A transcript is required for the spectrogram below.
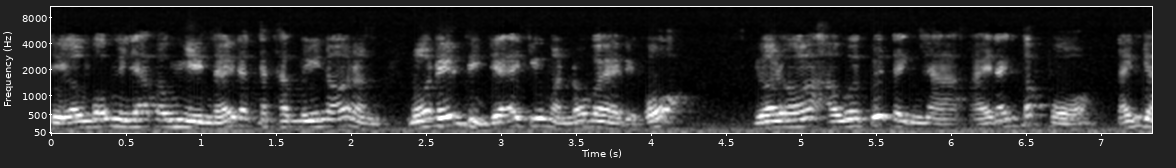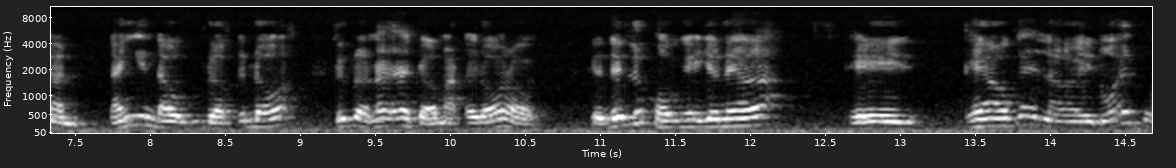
thì ông võ nguyên giáp ông nhìn thấy cái thâm ý nói rằng nó đến thì dễ chứ mà nó về thì khó. Do đó ông ấy quyết định là phải đánh bóc bộ đánh dần đánh đến đâu được đến đó. Tức là nó đã trở mặt tới đó rồi. Thì đến lúc hội nghị Geneva đó thì theo cái lời nói của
